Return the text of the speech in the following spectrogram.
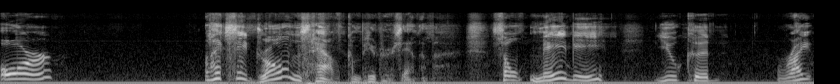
Or, let's say drones have computers in them. So maybe you could write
